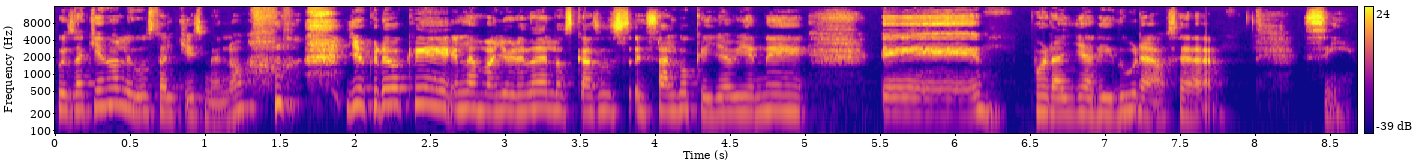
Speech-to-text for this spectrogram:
Pues a quien no le gusta el chisme, ¿no? Yo creo que en la mayoría de los casos es algo que ya viene eh, por añadidura, o sea, sí,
